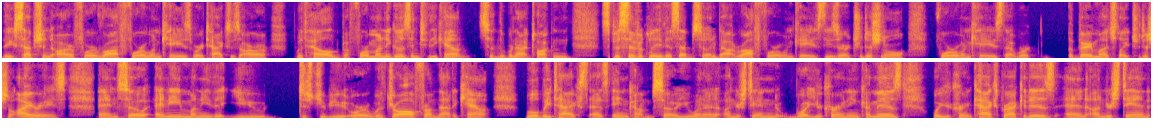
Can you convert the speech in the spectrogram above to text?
The exception are for Roth 401ks where taxes are withheld before money goes into the account. So that we're not talking specifically this episode about Roth 401ks. These are traditional 401ks that work very much like traditional IRAs. And so any money that you distribute or withdraw from that account will be taxed as income. So you want to understand what your current income is, what your current tax bracket is, and understand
